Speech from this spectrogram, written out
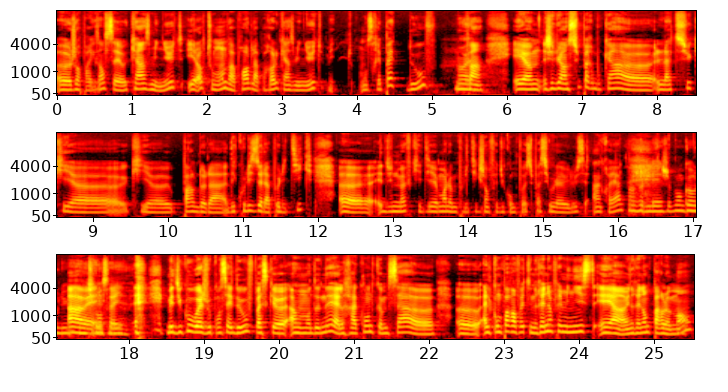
Euh, genre, par exemple, c'est euh, 15 minutes, et alors tout le monde va prendre la parole 15 minutes, mais on se répète de ouf. Ouais. Enfin, et euh, j'ai lu un super bouquin euh, là-dessus qui, euh, qui parle de la, des coulisses de la politique et d'une meuf qui dit Moi, l'homme politique, j'en fais du compost. Je sais pas si vous l'avez lu, c'est incroyable. Ah, je l'ai, je l'ai pas encore lu. Ah Je ouais. conseille. Mais du coup, ouais, je vous conseille de ouf parce qu'à un moment donné, elle raconte comme ça, elle compare en fait une réunion féministe et une réunion de parlement.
